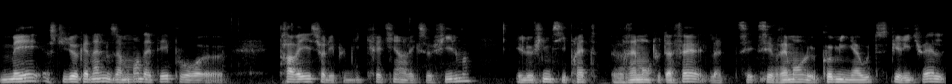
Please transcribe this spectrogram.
mais Studio Canal nous a mandaté pour euh, travailler sur les publics chrétiens avec ce film et le film s'y prête vraiment tout à fait. C'est vraiment le coming out spirituel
